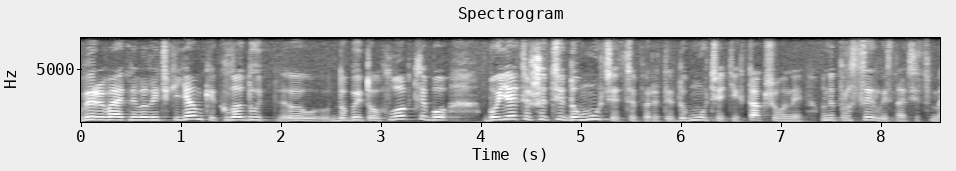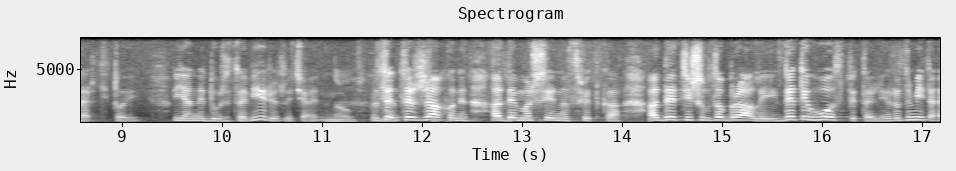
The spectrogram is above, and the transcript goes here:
Виривають невеличкі ямки, кладуть е, добитого хлопця, бо бояться, що ці домучаться перед тим, домучать їх так, що вони, вони просились, значить, смерті тої. Я не дуже це вірю, звичайно. Ну, Це, це жах один. А де машина швидка? А де ті, щоб забрали їх? Де ти госпіталі? Розумієте?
